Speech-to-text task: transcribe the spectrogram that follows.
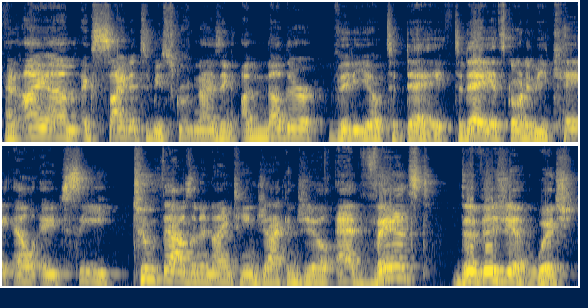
and I am excited to be scrutinizing another video today. Today it's going to be KLHC 2019 Jack and Jill Advanced Division, which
